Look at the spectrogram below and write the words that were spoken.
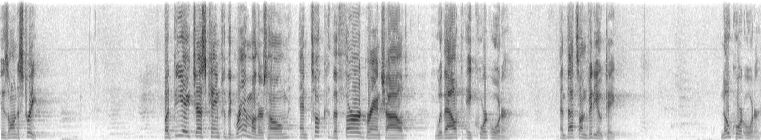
is on the street. But DHS came to the grandmother's home and took the third grandchild without a court order. And that's on videotape. No court order.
